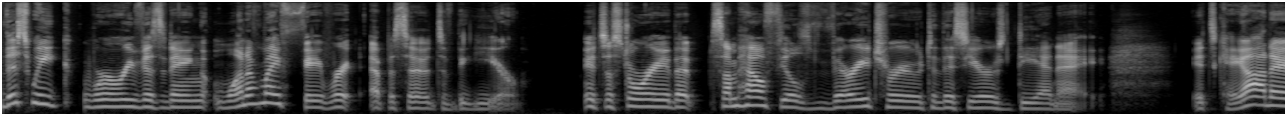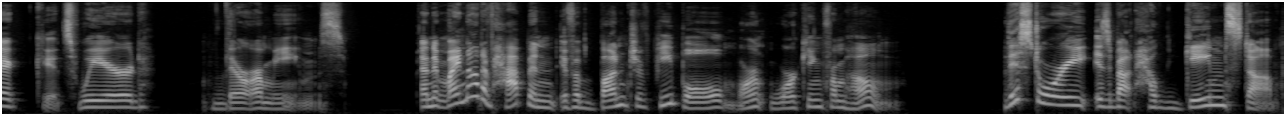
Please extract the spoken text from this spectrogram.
This week, we're revisiting one of my favorite episodes of the year. It's a story that somehow feels very true to this year's DNA. It's chaotic, it's weird, there are memes. And it might not have happened if a bunch of people weren't working from home. This story is about how GameStop,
